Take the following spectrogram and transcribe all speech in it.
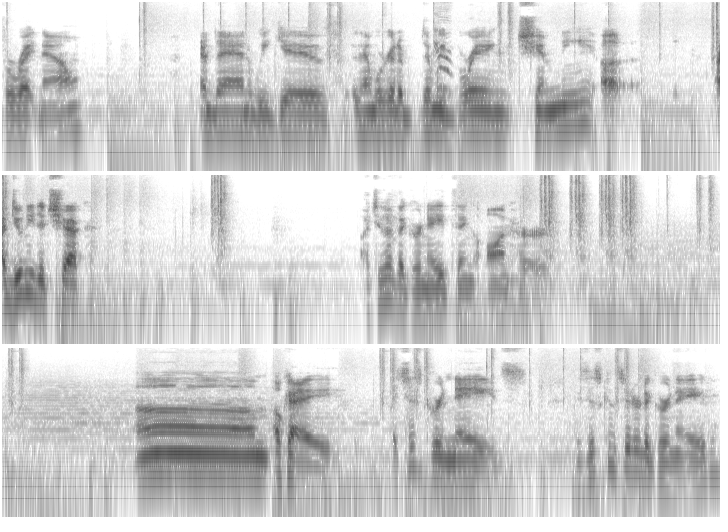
for right now? And then we give then we're gonna then we bring chimney uh, i do need to check. I do have the grenade thing on her. Um okay. It says grenades. Is this considered a grenade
